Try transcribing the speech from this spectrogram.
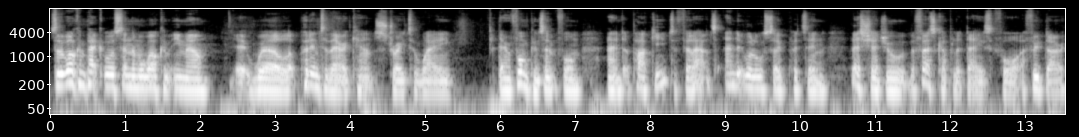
So the welcome pack will send them a welcome email it will put into their account straight away their informed consent form and a PARQ to fill out, and it will also put in their schedule the first couple of days for a food diary.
